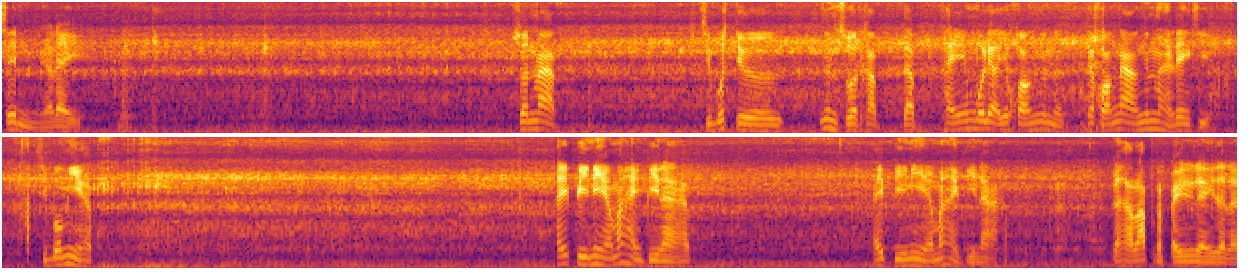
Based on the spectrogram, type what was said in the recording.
เส้นก็ได้ ส่วนมากสิบ่เจอเงินสดครับแบบไทยยังบ่แล้วเจ้าของเงินน่ะเจ้าของหน้าเงินมาให้แรงสิสิบ่มีครับให้ปีนี้มาให้ปีหน้าครับ ไอ้ปีนี้มาให้ปีหน้าครับ ก็สลับกันไปเรื่อยๆแต่ละ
